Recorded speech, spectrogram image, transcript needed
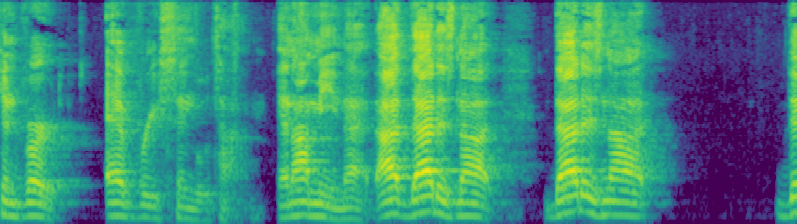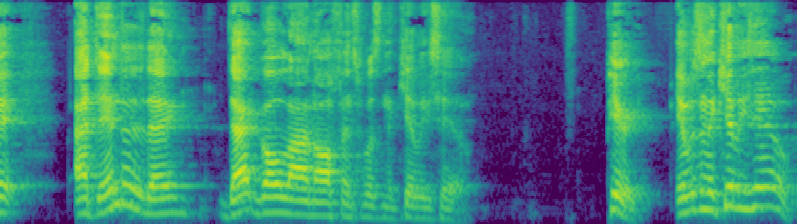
convert every single time. And I mean that. I, that is not, that is not, that at the end of the day, that goal line offense was an Achilles heel. Period. It was an Achilles heel.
